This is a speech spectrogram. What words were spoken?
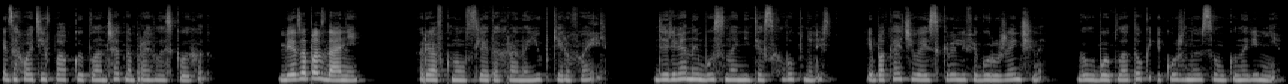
и, захватив папку и планшет, направилась к выходу. «Без опозданий!» – рявкнул вслед охраны юбки Рафаэль. Деревянные бусы на нитях схлопнулись и, покачиваясь, скрыли фигуру женщины, голубой платок и кожаную сумку на ремне.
